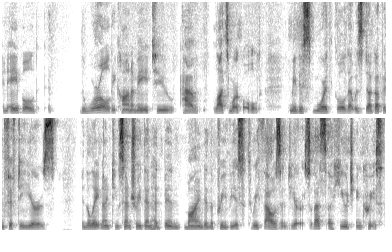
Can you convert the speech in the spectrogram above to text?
enabled the world economy to have lots more gold. I mean, there's more gold that was dug up in 50 years in the late 19th century than had been mined in the previous 3,000 years. So that's a huge increase.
